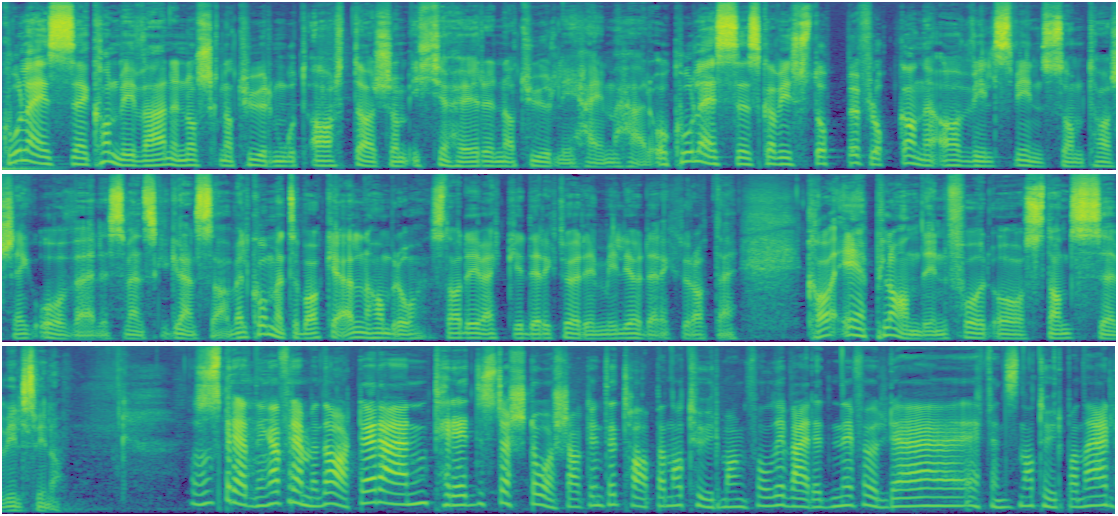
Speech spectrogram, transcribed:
Hvordan kan vi verne norsk natur mot arter som ikke hører naturlig hjemme her? Og hvordan skal vi stoppe flokkene av villsvin som tar seg over svenskegrensa? Velkommen tilbake, Ellen Hambro, stadig vekk direktør i Miljødirektoratet. Hva er planen din for å stanse villsvina? Altså, spredning av fremmede arter er den tredje største årsaken til tap av naturmangfold i verden, ifølge FNs naturpanel.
